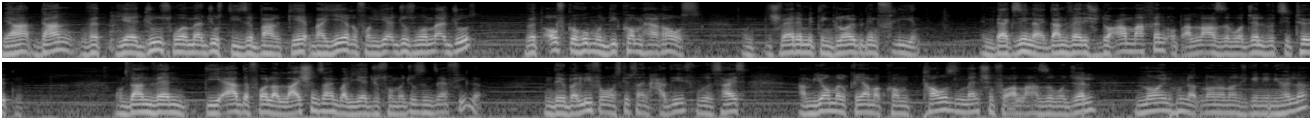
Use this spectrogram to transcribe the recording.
Ja, dann wird Yajuz wa Majuz, diese Barriere von Yajuz wa Majuz, wird aufgehoben und die kommen heraus. Und ich werde mit den Gläubigen fliehen. In Berg Sinai. Dann werde ich Dua machen und Allah wird sie töten. Und dann werden die Erde voller Leichen sein, weil Yajus und Majus sind sehr viele. In der Überlieferung, es gibt ein Hadith, wo es heißt, am Yom al-Qiyamah kommen 1000 Menschen vor Allah 999 gehen in die Hölle,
